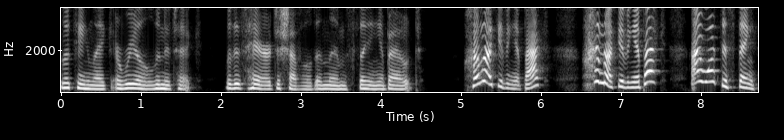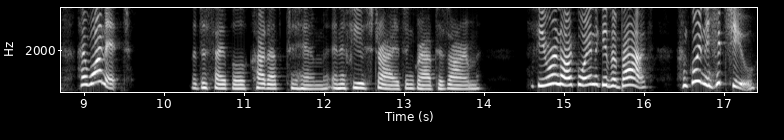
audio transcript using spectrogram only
looking like a real lunatic with his hair disheveled and limbs flinging about. I'm not giving it back. I'm not giving it back. I want this thing. I want it. The disciple caught up to him in a few strides and grabbed his arm. If you are not going to give it back, I'm going to hit you.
